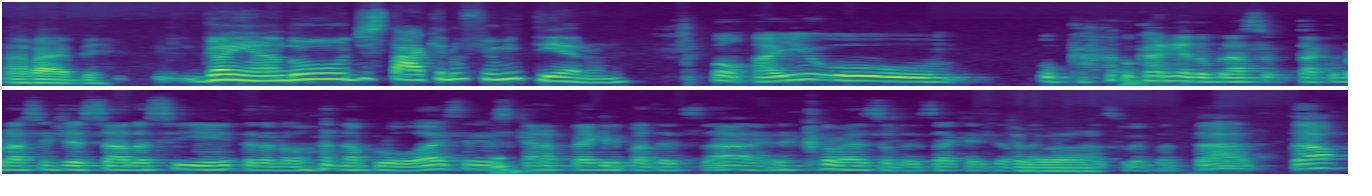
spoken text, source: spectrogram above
Na vibe. ganhando o destaque do filme inteiro, né? Bom, aí o, o, ca- o carinha do braço tá com o braço engessado assim, entra no- na Blue Oyster e os caras pegam ele pra dançar, né? ele começa a dançar, que ele já tá com o braço levantado e tal.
